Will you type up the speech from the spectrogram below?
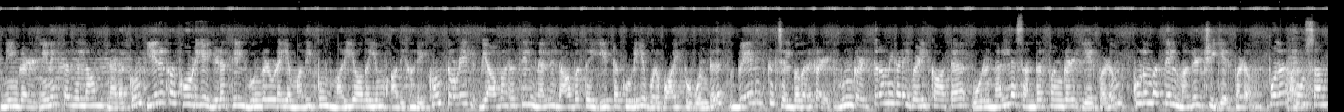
நீங்கள் நினைத்ததெல்லாம் நடக்கும். இருக்கக்கூடிய இடத்தில் உங்களுடைய மதிப்பும் மரியாதையும் அதிகரிக்கும். தொழில் வியாபாரத்தில் நல்ல லாபத்தை ஈட்டக்கூடிய ஒரு வாய்ப்பு உண்டு. வேலைக்கு செல்பவர்கள் உங்கள் திறமைகளை வெளிக்காட்ட ஒரு நல்ல சந்தர்ப்பங்கள் ஏற்படும். குடும்பத்தில் மகிழ்ச்சி ஏற்படும். புனர்பூசம்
